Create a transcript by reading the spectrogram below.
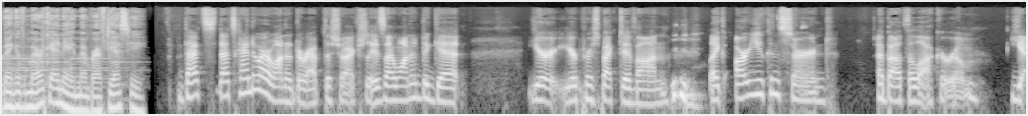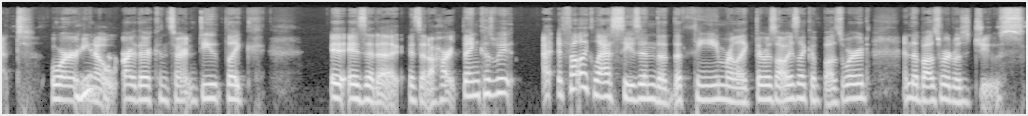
Bank of America and a member FDIC. That's that's kind of where I wanted to wrap the show actually, is I wanted to get your your perspective on like, are you concerned about the locker room yet? Or you know are there concerned do you like is it a is it a heart thing? Because we it felt like last season the the theme or like there was always like a buzzword and the buzzword was juice.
